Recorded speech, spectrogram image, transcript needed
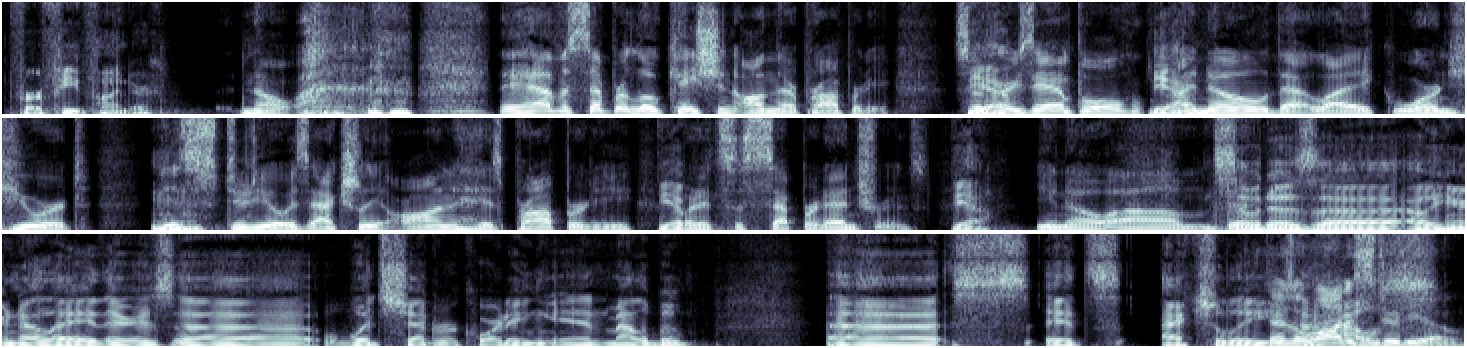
For a feet finder. No, they have a separate location on their property. So, Yeah. for example, Yeah. I know that like Warren Hewitt, his Mhm. studio is actually on his property, Yep. but it's a separate entrance. Yeah. You know, um, So does uh out here in LA there's uh Woodshed Recording in Malibu. Uh it's actually There's a lot of house, studios.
